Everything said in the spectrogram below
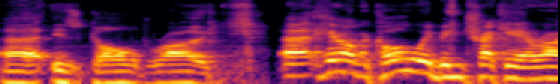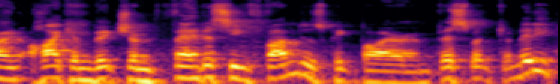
uh, is Gold Road. Uh, here on the call, we've been tracking our own high conviction fantasy fund as picked by our investment committee.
